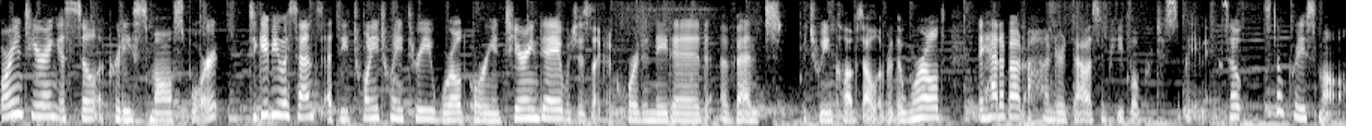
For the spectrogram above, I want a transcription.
Orienteering is still a pretty small sport. To give you a sense, at the 2023 World Orienteering Day, which is like a coordinated event between clubs all over the world, they had about 100,000 people participating. So it's still pretty small.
